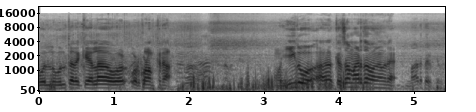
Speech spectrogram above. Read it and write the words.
ಹುಲ್ಲು ಹುಲ್ ತರಕ್ಕೆ ಎಲ್ಲ ಹೊಡ್ಕೊಂಡು ಹೋಗ್ತೀರಾ ಈಗಲೂ ಕೆಲಸ ಮಾಡ್ತಾವ ಹಂಗಂದ್ರೆ? ಮಾಡ್ತೇವೆ ಕೆಲಸ.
